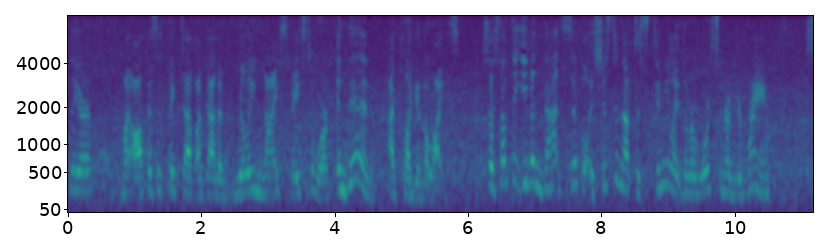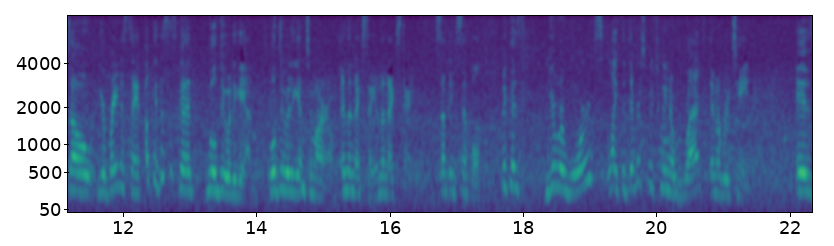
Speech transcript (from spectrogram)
clear, my office is picked up, I've got a really nice space to work, and then I plug in the lights. So something even that simple is just enough to stimulate the reward center of your brain. So your brain is saying, okay, this is good, we'll do it again. We'll do it again tomorrow, and the next day, and the next day. Something simple. Because your rewards, like the difference between a rut and a routine, is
